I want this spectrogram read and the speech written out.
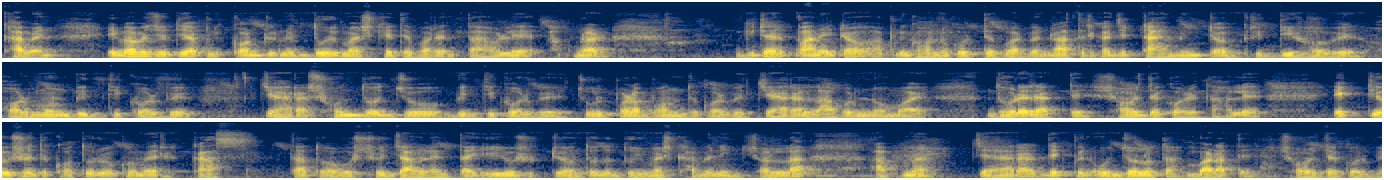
খাবেন। এভাবে যদি আপনি কন্টিনিউ দুই মাস খেতে পারেন, তাহলে আপনার গিটার পানিটাও আপনি ঘন করতে পারবেন। রাতের কাজে টাইমিংটাও বৃদ্ধি হবে হরমোন বৃদ্ধি করবে। চেহারা সৌন্দর্য বৃদ্ধি করবে, চুল পড়া বন্ধ করবে, চেহারা লাবণ্যময় ধরে রাখতে সহজে করে। তাহলে একটি ওষুধে কত রকমের কাজ তা তো অবশ্যই জানলেন। তাই এই ওষুধটি অন্তত দুই মাস খাবেন, ইনশাল্লাহ আপনার চেহারা দেখবেন উজ্জ্বলতা বাড়াতে সহযোগিতা করবে।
